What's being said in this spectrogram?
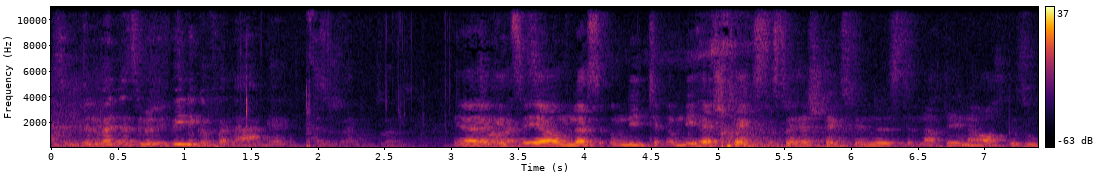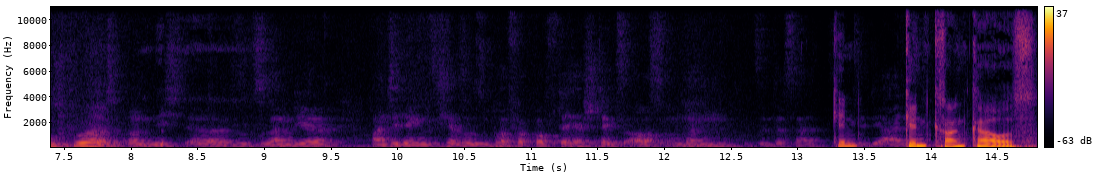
aussehen würde, weil das sind natürlich wenige Verlage. Also so- Ja, da geht es eher um, das, um, die, um die Hashtags, dass du Hashtags findest, nach denen auch gesucht wird und nicht äh, sozusagen dir, manche denken sich ja so super verkopfte Hashtags aus und dann sind das halt Kind, die einen- kind krank Chaos.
